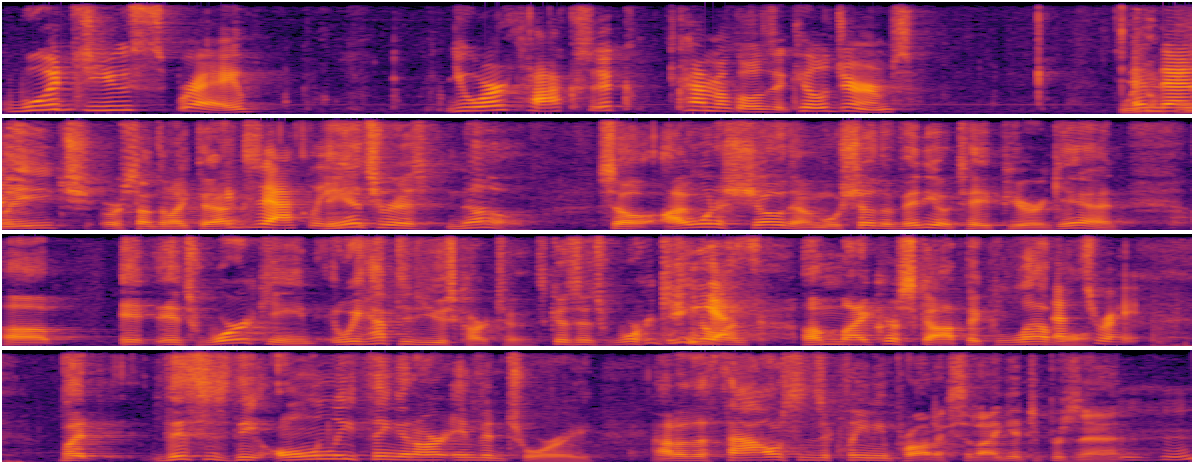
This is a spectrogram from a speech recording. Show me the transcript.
Would you spray your toxic chemicals that kill germs with and a then, bleach or something like that? Exactly. The answer is no. So I want to show them. We'll show the videotape here again. Uh, it, it's working. We have to use cartoons because it's working yes. on a microscopic level. That's right. But this is the only thing in our inventory out of the thousands of cleaning products that I get to present mm -hmm.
